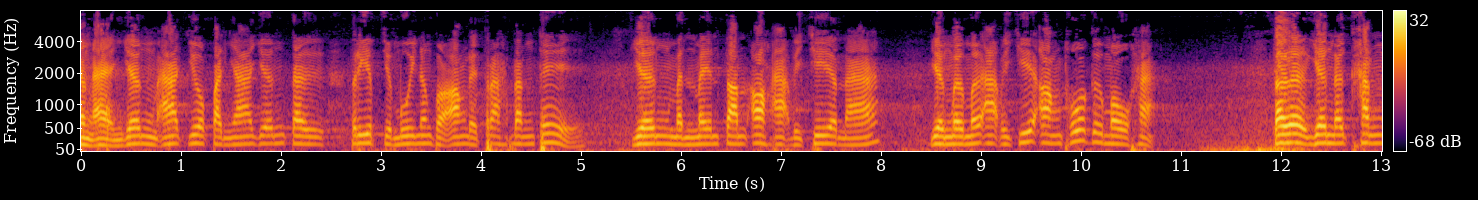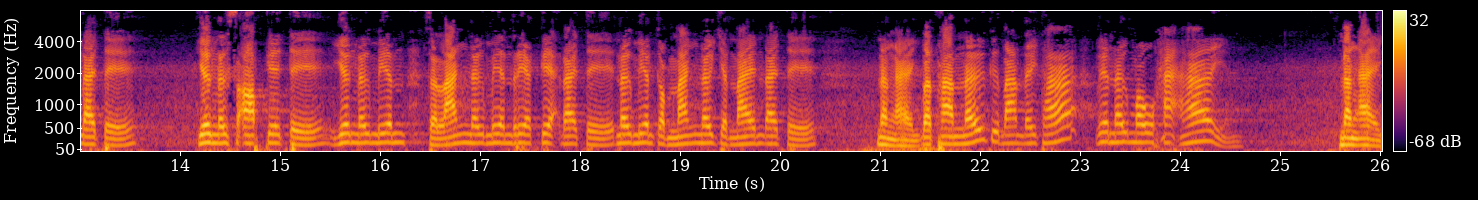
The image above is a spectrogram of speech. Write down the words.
នឹងឯងយើងមិនអាចយកបញ្ញាយើងទៅប្រៀបជាមួយនឹងព្រះអង្គដែលត្រាស់ដឹងទេ យើងមិនមែនតន់អស់អវិជ្ជាណា យើងមើលមើលអវិជ្ជាអង្គធัวគឺមោហៈតើយើងនៅខឹងដែរទេយើងនៅស្អប់គេទេយើងនៅមានស្រឡាញ់នៅមានរាគៈដែរទេ នៅមានកំណាញ់នៅចំណែនដែរទេនឹងឯងបើថានៅ គឺបានន័យថាវានៅមោហៈហើយនឹងឯង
